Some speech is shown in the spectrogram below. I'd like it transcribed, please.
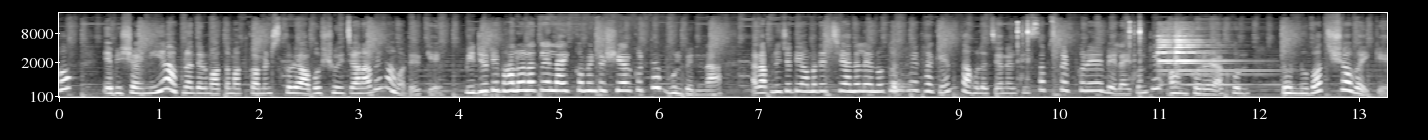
হোক? এ বিষয় নিয়ে আপনাদের মতামত কমেন্টস করে অবশ্যই জানাবেন আমাদেরকে। ভিডিওটি ভালো লাগলে লাইক, কমেন্ট ও শেয়ার করতে ভুলবেন না। আর আপনি যদি আমাদের চ্যানেলে নতুন হয়ে থাকেন, তাহলে চ্যানেলটি সাবস্ক্রাইব করে বেল আইকনটি অন করে রাখুন। ধন্যবাদ সবাইকে।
